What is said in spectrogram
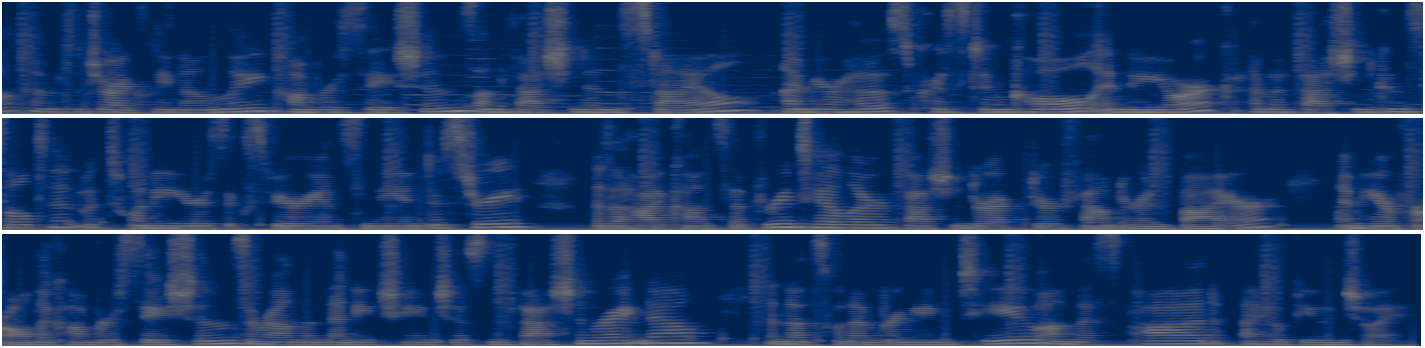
Welcome to Dry Clean Only Conversations on Fashion and Style. I'm your host, Kristen Cole in New York. I'm a fashion consultant with 20 years' experience in the industry as a high concept retailer, fashion director, founder, and buyer. I'm here for all the conversations around the many changes in fashion right now, and that's what I'm bringing to you on this pod. I hope you enjoy.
